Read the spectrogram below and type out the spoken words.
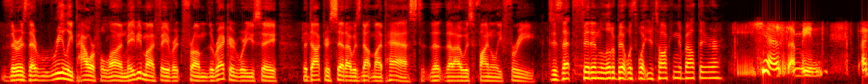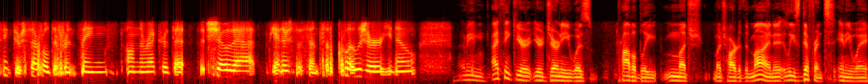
There is that really powerful line, maybe my favorite from the record, where you say, The doctor said I was not my past, that, that I was finally free. Does that fit in a little bit with what you're talking about there? Yes, I mean, I think there's several different things on the record that, that show that. Yeah, there's a sense of closure, you know. I mean, I think your your journey was probably much much harder than mine, at least different anyway.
